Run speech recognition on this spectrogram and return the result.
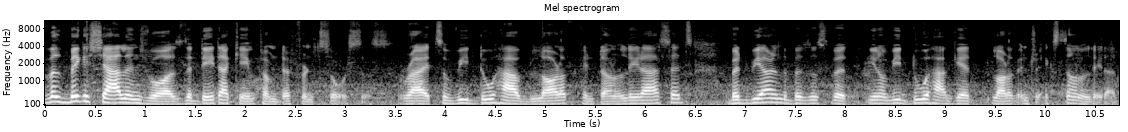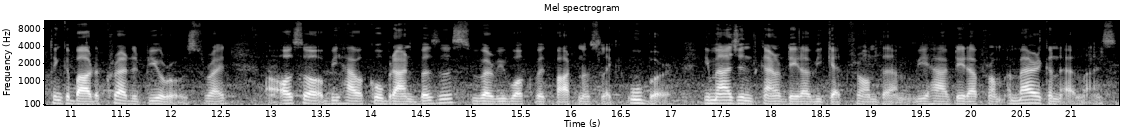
Well, the biggest challenge was the data came from different sources, right? So we do have a lot of internal data assets, but we are in the business with, you know, we do have get a lot of external data. Think about the credit bureaus, right? Uh, also, we have a co-brand business where we work with partners like Uber. Imagine the kind of data we get from them. We have data from American Airlines.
